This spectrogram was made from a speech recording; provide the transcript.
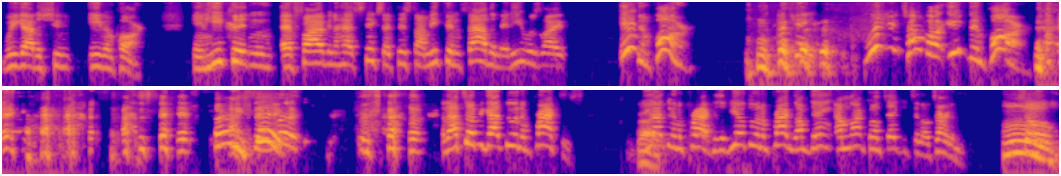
we got to shoot even par. And he couldn't at five and a half, six at this time. He couldn't fathom it. He was like, even par. What are you talking about? Even par? Like, I said, I said, 36. look. and I told him you got to do it in practice. You got to do it in practice. If you don't do it in practice, I'm dang, I'm not going to take you to no tournament. Mm. So,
